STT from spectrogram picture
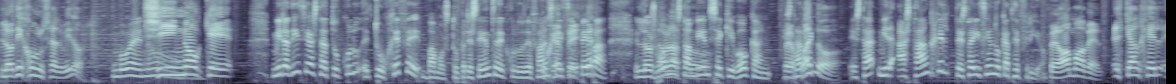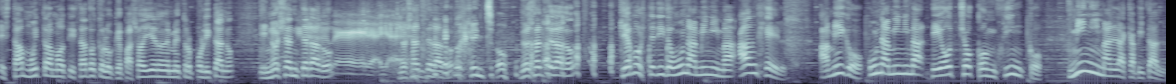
Lo dijo un servidor. Bueno. Sino que. Mira, dice hasta tu, club- eh, tu jefe, vamos, tu presidente del club de fans, dice Pepa, los No buenos todo. también se equivocan. ¿Pero Está cuándo? Está, mira, hasta Ángel te está diciendo que hace frío. Pero vamos a ver, es que Ángel está muy traumatizado con lo que pasó ayer en el Metropolitano y no se ha enterado. No se ha enterado. No se ha enterado que hemos tenido una mínima, Ángel, amigo, una mínima de 8,5. Mínima en la capital.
